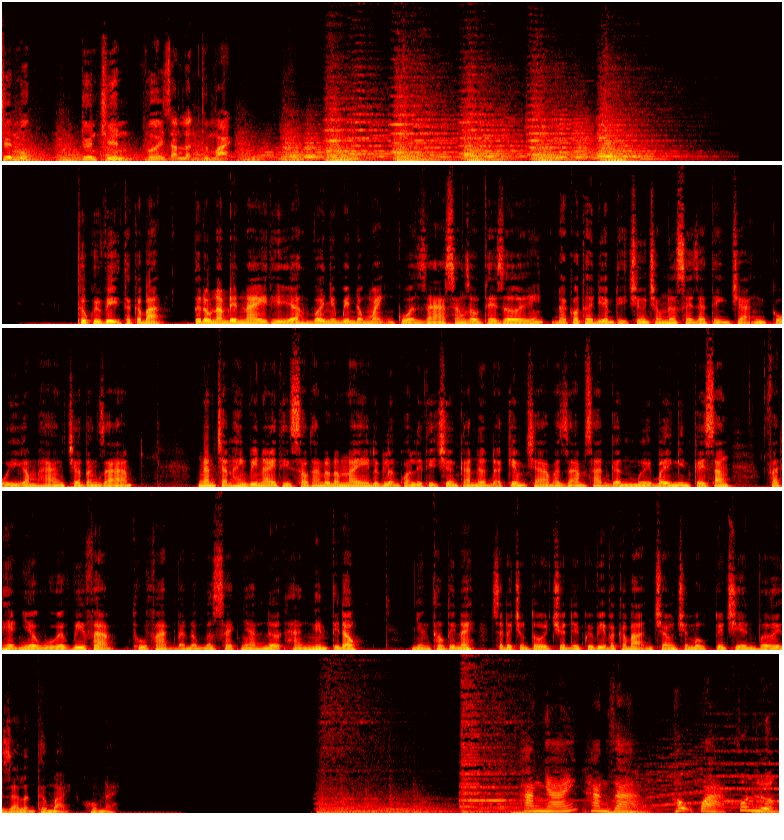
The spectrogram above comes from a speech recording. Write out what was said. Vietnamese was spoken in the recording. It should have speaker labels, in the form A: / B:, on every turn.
A: chuyên mục Tuyên chiến với gian lận thương mại.
B: Thưa quý vị, thưa các bạn, từ đầu năm đến nay thì à, với những biến động mạnh của giá xăng dầu thế giới, đã có thời điểm thị trường trong nước xảy ra tình trạng cố ý găm hàng chờ tăng giá. Ngăn chặn hành vi này thì 6 tháng đầu năm nay, lực lượng quản lý thị trường cả nước đã kiểm tra và giám sát gần 17.000 cây xăng, phát hiện nhiều vụ việc vi phạm, thu phạt và nộp ngân sách nhà nước hàng nghìn tỷ đồng. Những thông tin này sẽ được chúng tôi chuyển đến quý vị và các bạn trong chuyên mục tuyên chiến với gian lận thương mại hôm nay.
C: Hàng nhái, hàng giả, hậu quả khôn lường.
